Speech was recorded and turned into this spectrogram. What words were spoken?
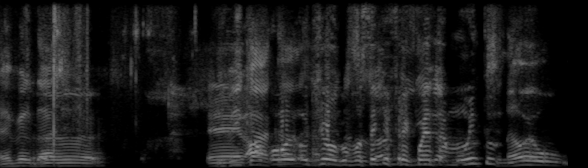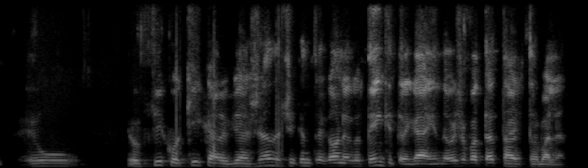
É verdade. É, cá, ô, ô, Diogo, você que frequenta liga, muito. Senão eu, eu, eu fico aqui, cara, viajando, eu tinha que entregar um negócio, tenho que entregar ainda. Hoje eu vou até tarde trabalhando.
